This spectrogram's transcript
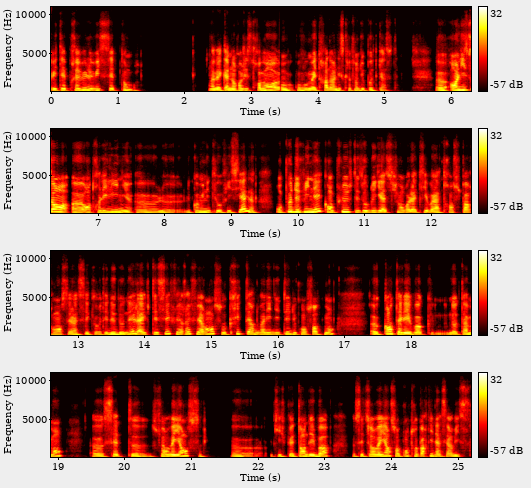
était prévue le 8 septembre, avec un enregistrement qu'on vous mettra dans la description du podcast. en lisant entre les lignes le, le, communiqué officiel, on peut deviner qu'en plus des obligations relatives à la transparence et à la sécurité des données, la FTC fait référence aux critères de validité du consentement quand elle évoque notamment cette euh, surveillance euh, qui fait tant débat, cette surveillance en contrepartie d'un service.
